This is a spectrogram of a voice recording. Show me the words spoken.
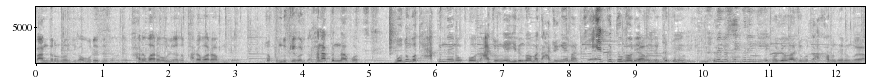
만, 만들어 놓은 지가 오래돼서 그래 바로바로 올려서 바로바로 하면 돼 조금 늦게 걸리다 하나 끝나고 모든 거 다 끝내놓고 나중에 이런 거만 나중에만 끄트머리 하면 돼 끝에 그러면 생크림 기계 돌려가지고 딱 하면 되는 거야.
